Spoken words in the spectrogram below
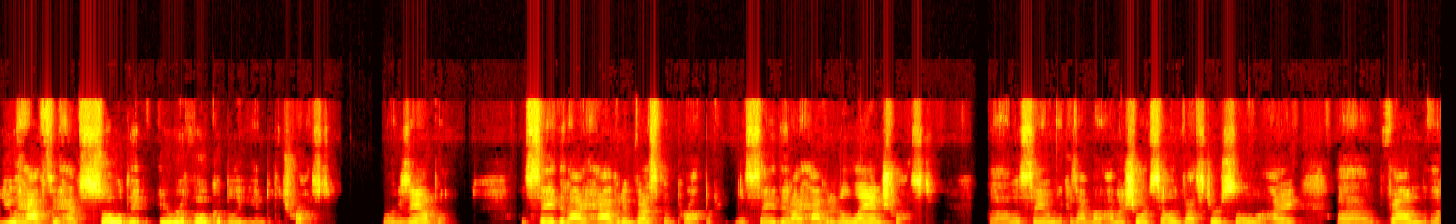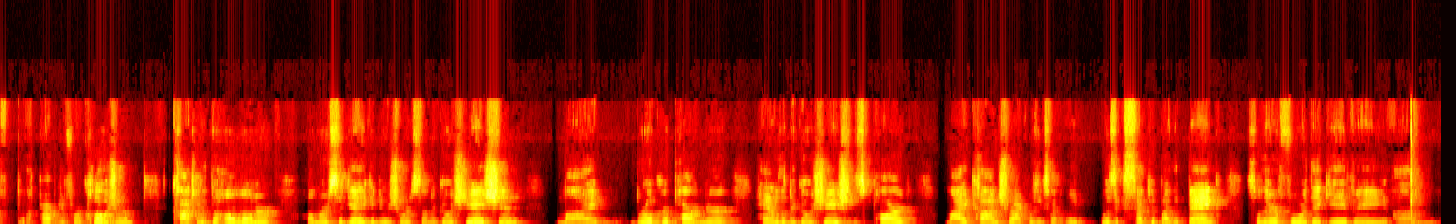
you have to have sold it irrevocably into the trust. For example, let's say that I have an investment property. Let's say that I have it in a land trust. Uh, let's say because I'm a, I'm a short sale investor, so I uh, found a, a, property foreclosure, contacted the homeowner. Homeowner said, "Yeah, you can do a short sale negotiation." My broker partner handled the negotiations part. My contract was was accepted by the bank, so therefore they gave a um,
